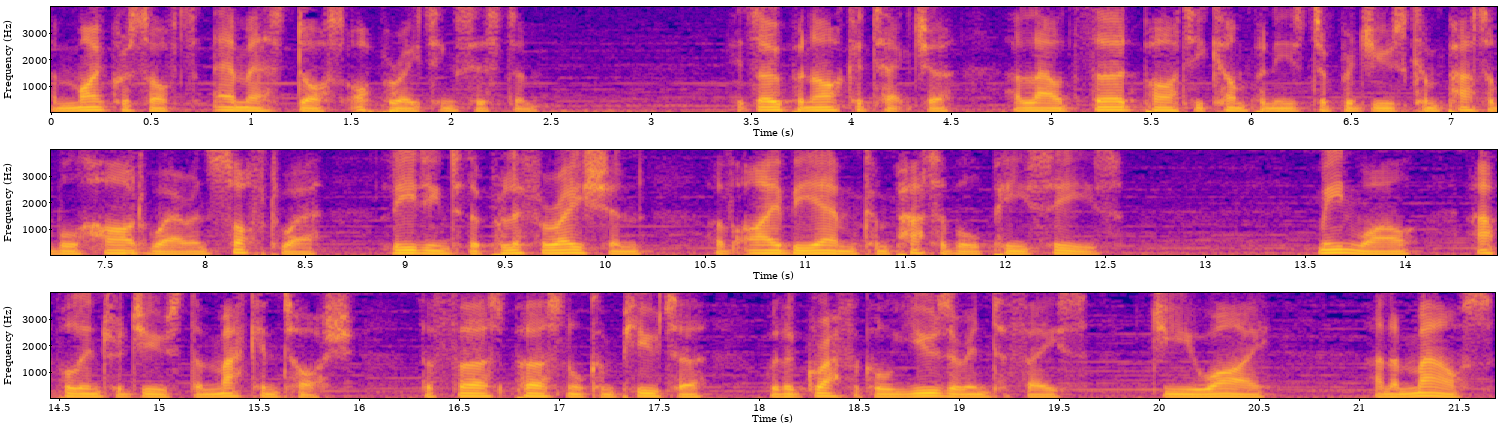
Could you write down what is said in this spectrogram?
and Microsoft's MS-DOS operating system. Its open architecture allowed third-party companies to produce compatible hardware and software, leading to the proliferation of IBM-compatible PCs. Meanwhile, Apple introduced the Macintosh, the first personal computer with a graphical user interface, GUI, and a mouse,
